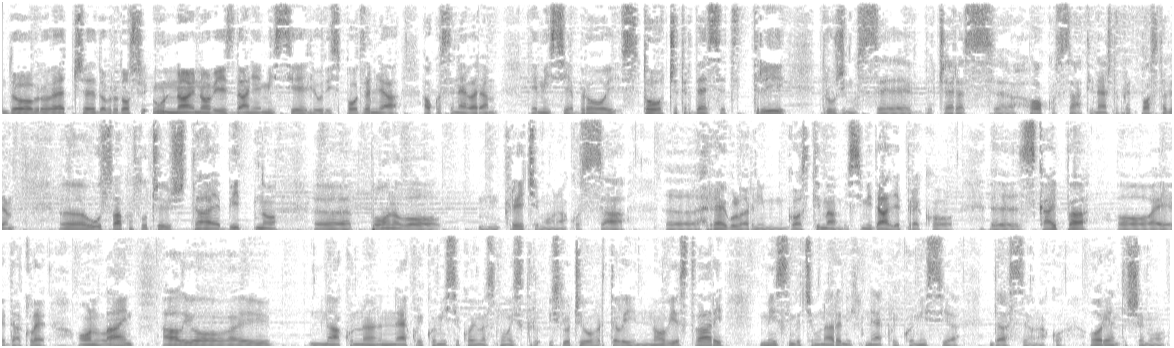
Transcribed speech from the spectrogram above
Dobro veče, dobrodošli u najnovije izdanje emisije Ljudi iz podzemlja, ako se ne varam, emisije broj 143. Družimo se večeras eh, oko sati, nešto pretpostavljam. Eh, u svakom slučaju šta je bitno, eh, ponovo mm, krećemo onako sa regularnim gostima, mislim i dalje preko Skype-a, ovaj, dakle online, ali ovaj nakon nekoliko emisija kojima smo isključivo vrteli novije stvari, mislim da ćemo narednih nekoliko emisija da se onako orijentišemo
